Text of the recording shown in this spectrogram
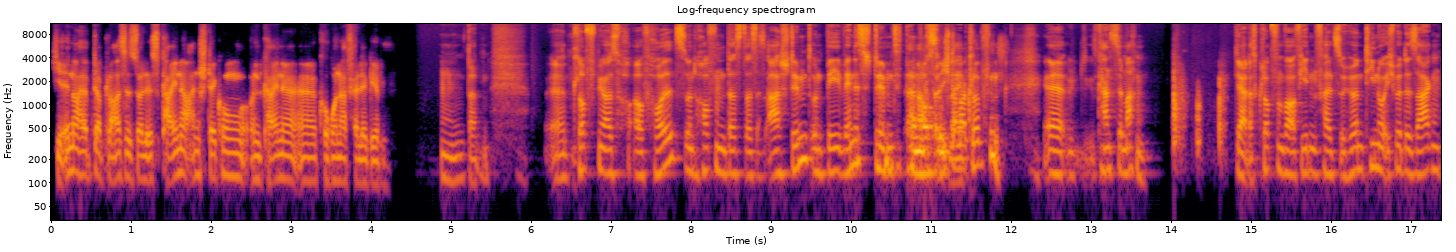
hier innerhalb der Blase soll es keine Ansteckung und keine äh, Corona-Fälle geben. Hm, dann äh, klopft mir aus, auf Holz und hoffen, dass das A stimmt und B, wenn es stimmt, dann, dann auch so ich da mal klopfen? Äh, kannst du machen. Ja, das Klopfen war auf jeden Fall zu hören. Tino, ich würde sagen,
